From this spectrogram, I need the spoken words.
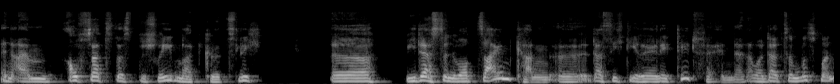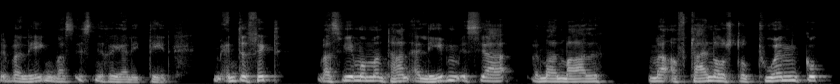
in einem Aufsatz das beschrieben hat kürzlich, äh, wie das denn überhaupt sein kann, äh, dass sich die Realität verändert. Aber dazu muss man überlegen, was ist eine Realität? Im Endeffekt, was wir momentan erleben, ist ja, wenn man mal wenn man auf kleinere Strukturen guckt,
